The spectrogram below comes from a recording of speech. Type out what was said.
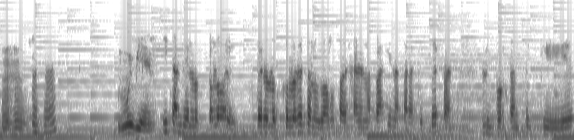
uh -huh. Uh -huh. Muy bien. Y también los colores, pero los colores se los vamos a dejar en la página para que sepan lo importante que es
